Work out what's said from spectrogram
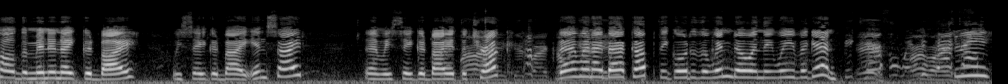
called the Mennonite goodbye. We say goodbye inside, then we say goodbye at the Goodbye, truck. goodbye, Then when I back up, they go to the window and they wave again. Be careful when you bye. back Three,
